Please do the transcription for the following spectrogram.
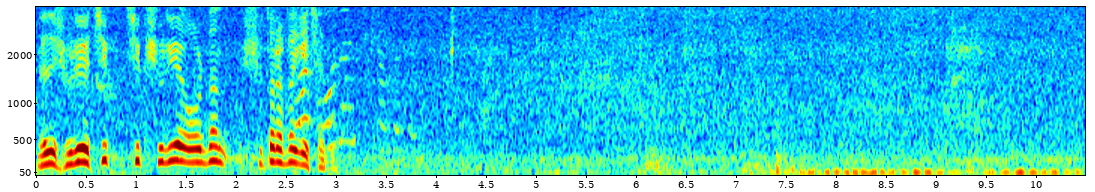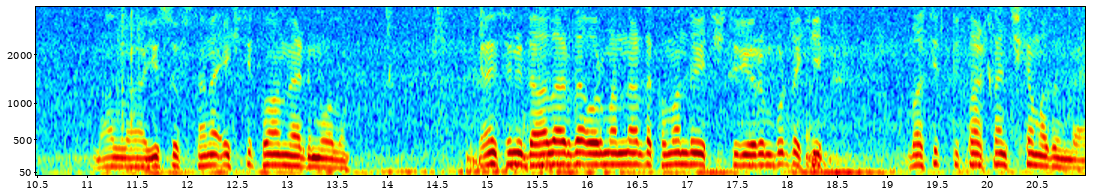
Hadi şuraya çık çık şuraya oradan şu tarafa geç hadi. Vallahi Yusuf sana eksi puan verdim oğlum. Ben seni dağlarda, ormanlarda komando yetiştiriyorum. Buradaki basit bir parktan çıkamadın be.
